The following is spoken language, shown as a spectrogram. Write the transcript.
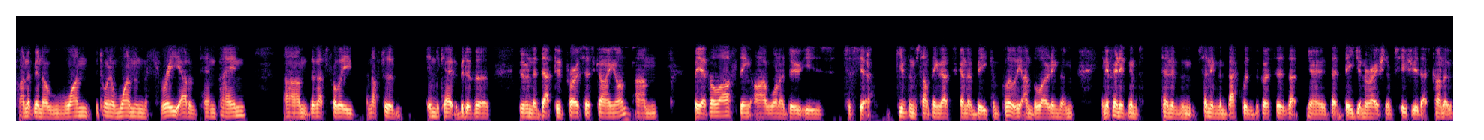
kind of in a one between a one and a three out of ten pain, um, then that's probably enough to indicate a bit of a bit of an adaptive process going on. Um, but yeah, the last thing I want to do is just yeah give them something that's going to be completely underloading them, and if anything, sending them sending them backwards because there's that you know that degeneration of tissue, that kind of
